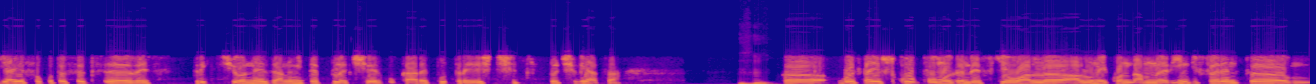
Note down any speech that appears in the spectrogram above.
ea e făcută să-ți uh, restricționeze anumite plăceri cu care tu trăiești și îți duci viața. Uh, ăsta e scopul, mă gândesc eu, al, uh, al unei condamnări. Indiferent, uh,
